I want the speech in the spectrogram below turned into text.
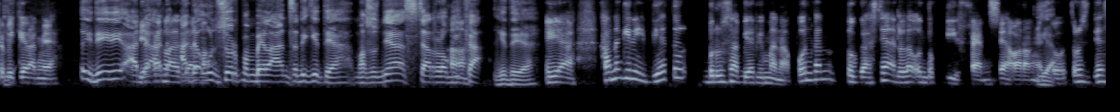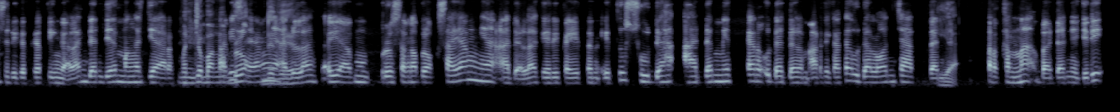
berpikiran ya Ini, ini ada Dia kan ada, ada unsur pembelaan sedikit ya, maksudnya secara logika gitu ya. Iya, karena gini dia tuh berusaha biar gimana pun kan tugasnya adalah untuk defense ya orang Iya. itu. Terus dia sedikit ketinggalan dan dia mengejar. Mencoba Tapi ngeblok sayangnya gitu ya. adalah, iya berusaha ngeblok. Sayangnya adalah Gary Payton itu sudah ada mid air, udah dalam arti kata udah loncat dan Iya. Terkena badannya. Jadi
